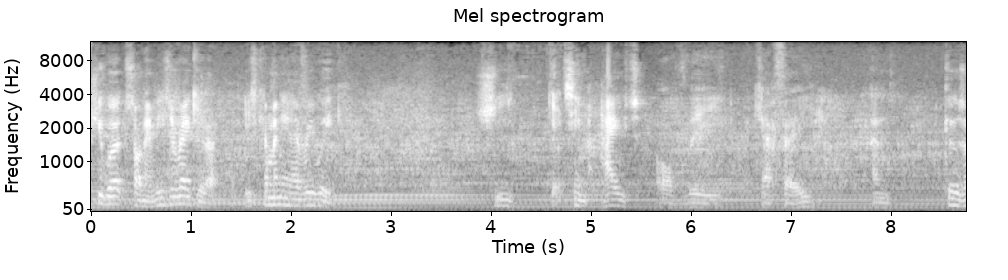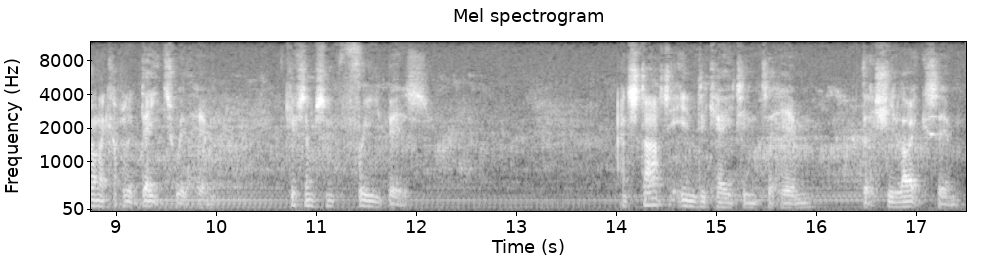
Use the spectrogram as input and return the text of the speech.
she works on him, he's a regular. He's coming in every week. She gets him out of the cafe and goes on a couple of dates with him, gives him some freebies and starts indicating to him that she likes him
